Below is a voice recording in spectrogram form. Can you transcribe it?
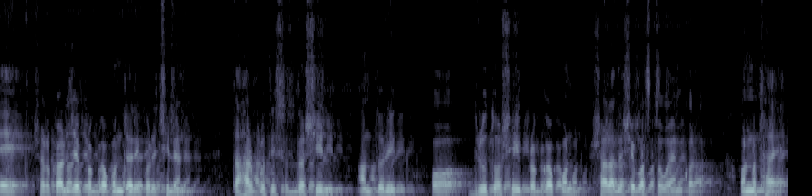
এক, সরকার যে প্রজ্ঞাপন জারি করেছিলেন তাহার প্রতি শ্রদ্ধাশীল, আন্তরিক ও দ্রুত সেই প্রজ্ঞাপন সারা দেশে বাস্তবায়ন করা। অন্যথায়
